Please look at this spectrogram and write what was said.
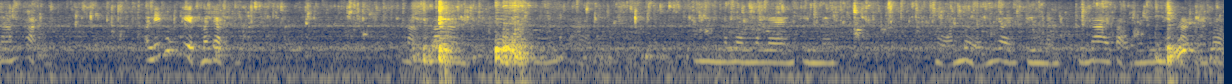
น้ำผัก อันนี้ เก็บมาจากหลังบ้านน้ำผักมีมันลงแมลงกินนะหนอนเหมือนอะไรกินมันกินได้เปล่าไม่รู้มีผักหรือเปล่า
